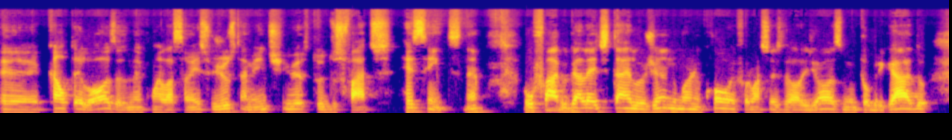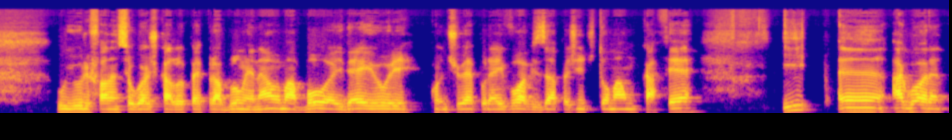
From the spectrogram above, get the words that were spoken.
é, cautelosas né, com relação a isso, justamente em virtude dos fatos recentes. Né? O Fábio Galete está elogiando o Morning Call, informações valiosas, muito obrigado. O Yuri falando se eu gosto de calor para ir para Blumenau, é uma boa ideia, Yuri. Quando estiver por aí, vou avisar para a gente tomar um café. E uh, agora,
